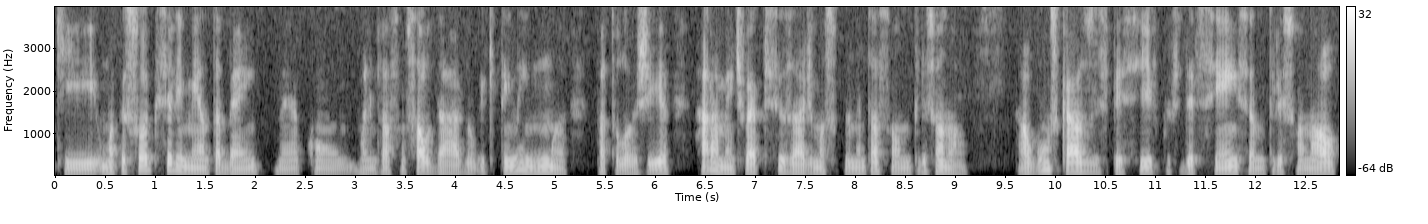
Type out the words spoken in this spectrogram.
que uma pessoa que se alimenta bem, né, com uma alimentação saudável e que tem nenhuma patologia, raramente vai precisar de uma suplementação nutricional. Alguns casos específicos de deficiência nutricional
